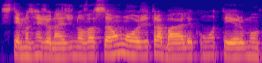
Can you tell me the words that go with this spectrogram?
sistemas regionais de inovação hoje trabalha com o termo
